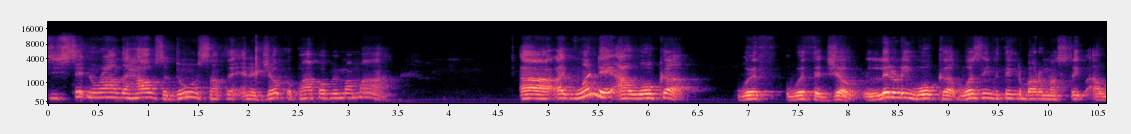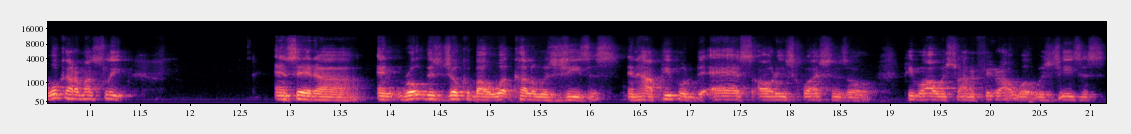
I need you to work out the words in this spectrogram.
just sitting around the house or doing something and a joke will pop up in my mind. Uh, like one day I woke up with with a joke. Literally woke up, wasn't even thinking about it in my sleep. I woke out of my sleep and said uh, and wrote this joke about what color was Jesus and how people ask all these questions or people always trying to figure out what was Jesus.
